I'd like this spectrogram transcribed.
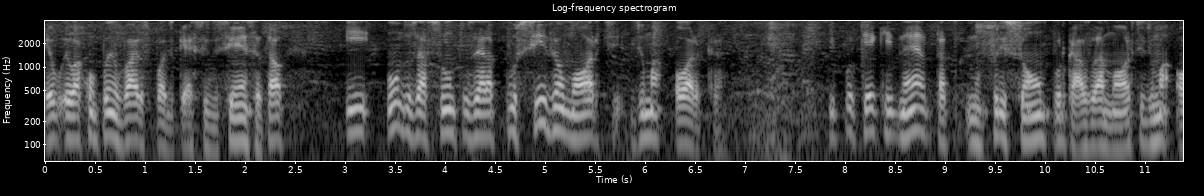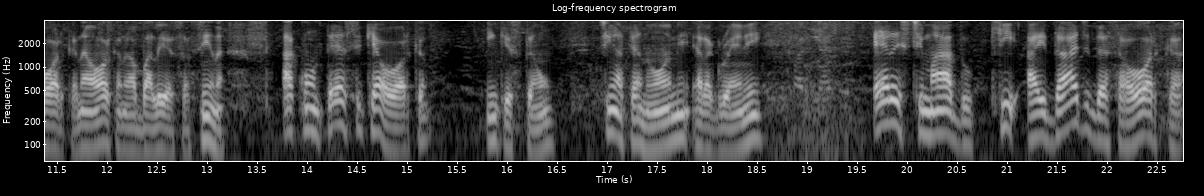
eu, eu acompanho vários podcasts de ciência e tal, e um dos assuntos era possível morte de uma orca e por que que, né, tá um frisson por causa da morte de uma orca, né? A orca não é uma baleia assassina. Acontece que a orca em questão tinha até nome, era Granny. Era estimado que a idade dessa orca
